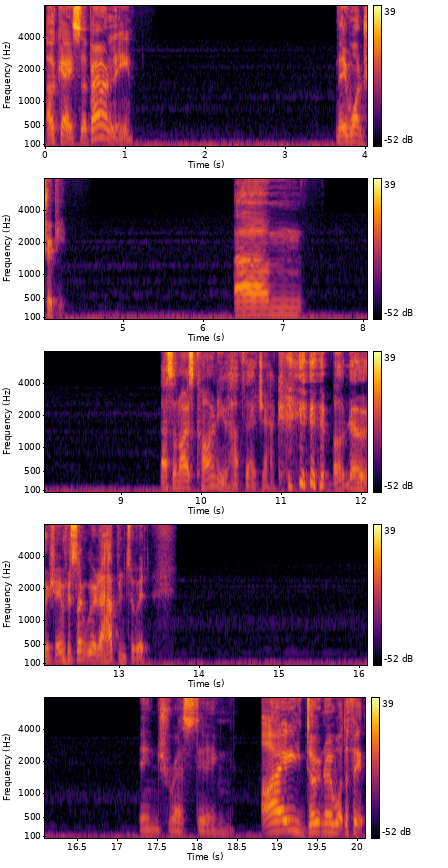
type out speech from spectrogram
Okay, so apparently they want tribute. Um, that's a nice car you have there, Jack. oh no, shame if something were to happen to it. Interesting. I don't know what to think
